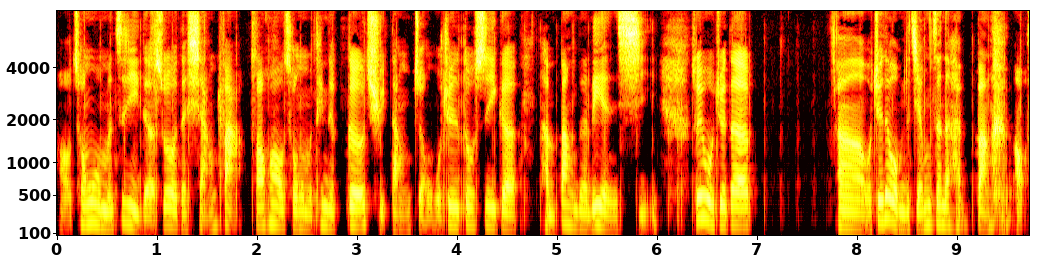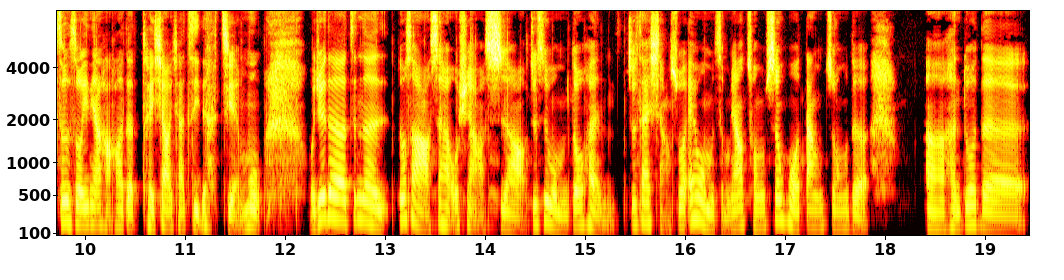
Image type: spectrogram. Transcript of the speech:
好从我们自己的所有的想法，包括从我们听的歌曲当中，我觉得都是一个很棒的练习。所以我觉得。嗯，我觉得我们的节目真的很棒哦。这个时候一定要好好的推销一下自己的节目。我觉得真的，多少老师还有欧雪老师啊，就是我们都很就在想说，哎，我们怎么样从生活当中的呃很多的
